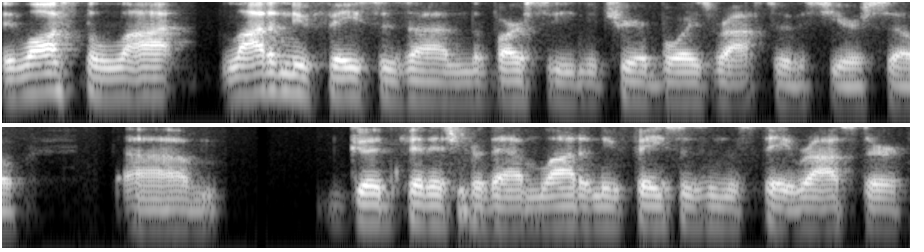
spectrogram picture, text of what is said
they lost a lot, a lot of new faces on the varsity New Trier boys roster this year. So um, good finish for them. A lot of new faces in the state roster.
